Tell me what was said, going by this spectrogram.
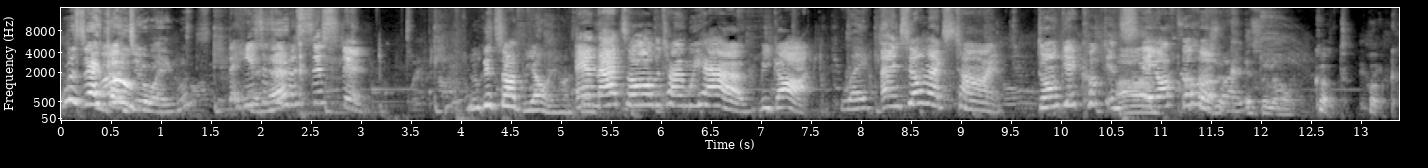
What is that Move. guy doing? What's, That he's The just heck? an assistant. you can stop yelling, Hunter. And that's all the time we have. We got. Like, Until next time, don't get cooked and Uh, stay off the hook. It's the middle. cooked hook.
